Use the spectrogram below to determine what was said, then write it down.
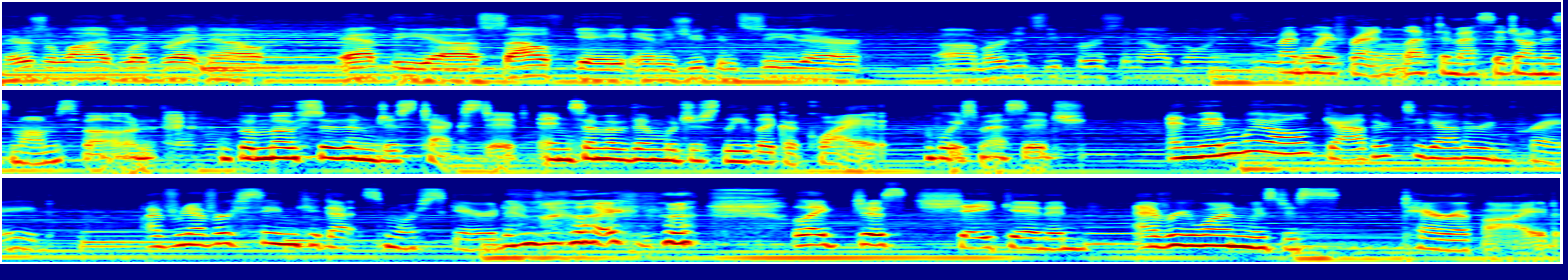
There's a live look right now at the uh, south gate, and as you can see there, uh, emergency personnel going through. My boyfriend uh, left a message on his mom's phone, but most of them just texted, and some of them would just leave like a quiet voice message. And then we all gathered together and prayed. I've never seen cadets more scared in my life. like just shaken, and everyone was just terrified.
